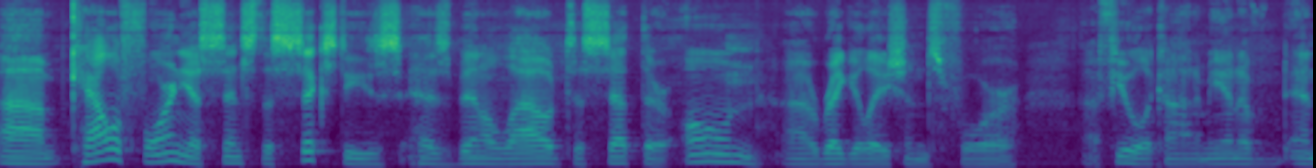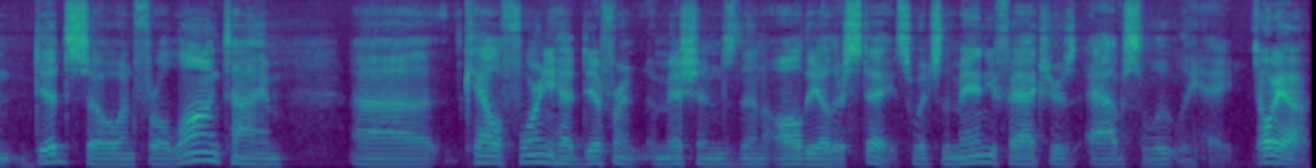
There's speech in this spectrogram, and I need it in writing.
Um, California, since the 60s, has been allowed to set their own uh, regulations for uh, fuel economy and, have, and did so. And for a long time, uh, California had different emissions than all the other states, which the manufacturers absolutely hate. Oh yeah.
